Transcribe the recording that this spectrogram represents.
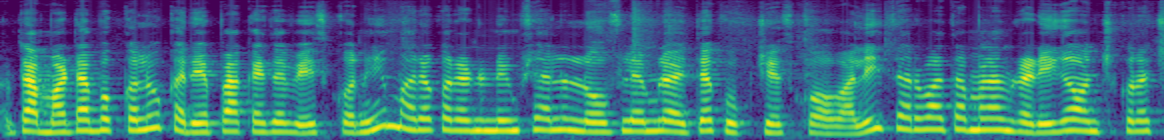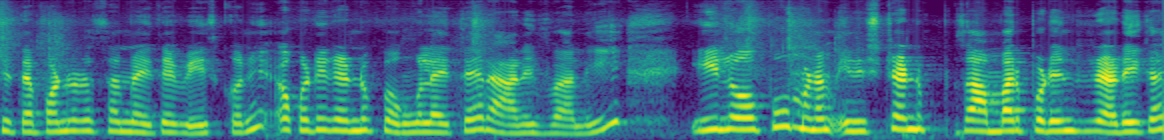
టమాటా ముక్కలు కరివేపాకు అయితే వేసుకొని మరొక రెండు నిమిషాలు లో ఫ్లేమ్లో అయితే కుక్ చేసుకోవాలి. తర్వాత మనం రెడీగా ఉంచుకున్న చింతపండు రసం అయితే వేసుకొని ఒకటి రెండు పొంగులు అయితే రానివ్వాలి. ఈలోపు మనం ఇన్స్టెంట్ సాంబార్ పొడిని రెడీగా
